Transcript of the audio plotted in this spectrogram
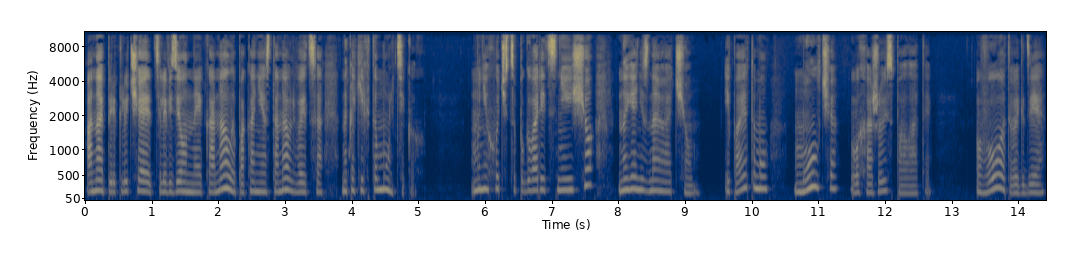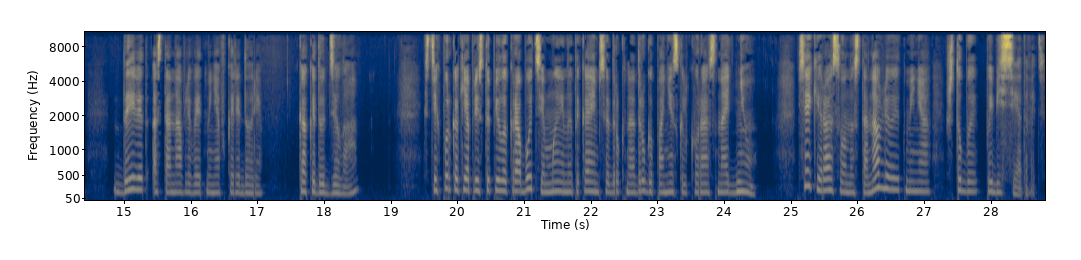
она переключает телевизионные каналы, пока не останавливается на каких-то мультиках. Мне хочется поговорить с ней еще, но я не знаю о чем, и поэтому молча выхожу из палаты. «Вот вы где!» Дэвид останавливает меня в коридоре. «Как идут дела?» С тех пор, как я приступила к работе, мы натыкаемся друг на друга по нескольку раз на дню. Всякий раз он останавливает меня, чтобы побеседовать.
